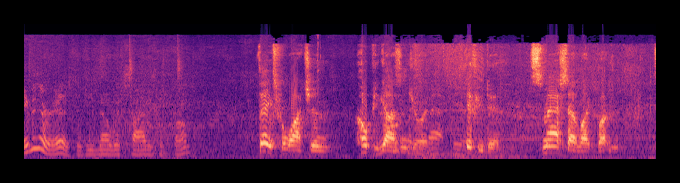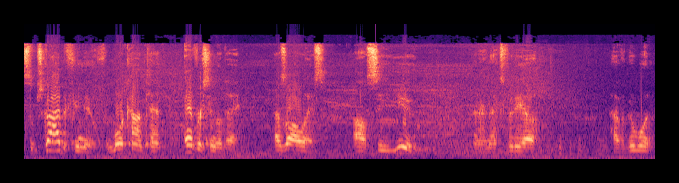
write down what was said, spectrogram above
Maybe there is, if you know which side is the front. Thanks for watching. Hope you guys enjoyed. If you did, smash that like button. Subscribe if you're new for more content every single day. As always, I'll see you in our next video. Have a good one.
